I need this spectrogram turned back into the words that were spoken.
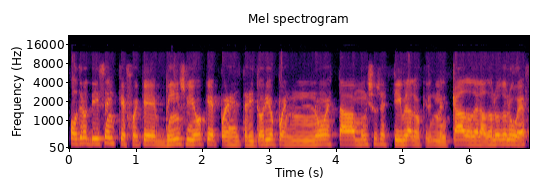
Otros dicen que fue que Vince vio que pues, el territorio pues, no estaba muy susceptible a lo que el mercado de la WWF.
